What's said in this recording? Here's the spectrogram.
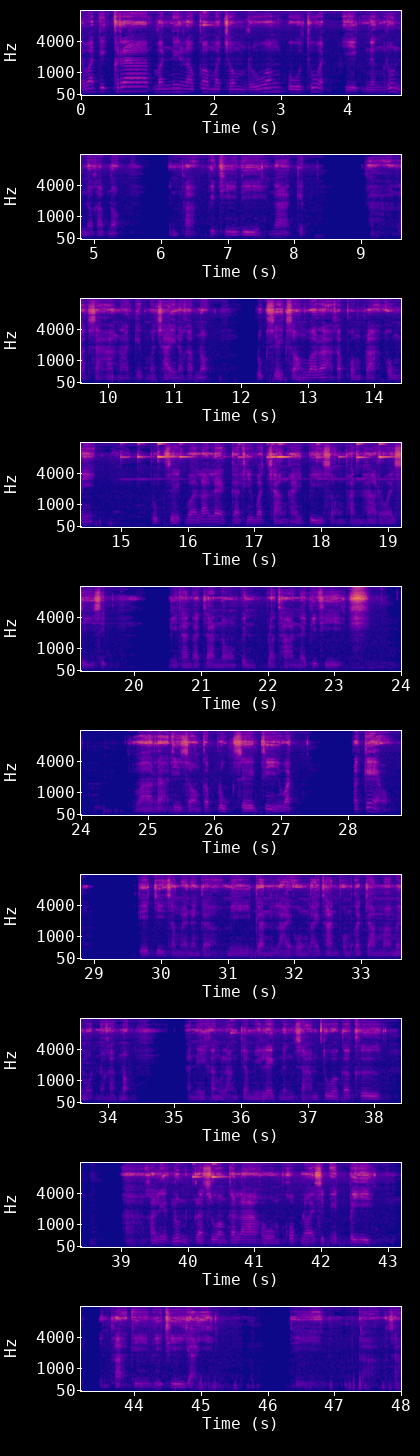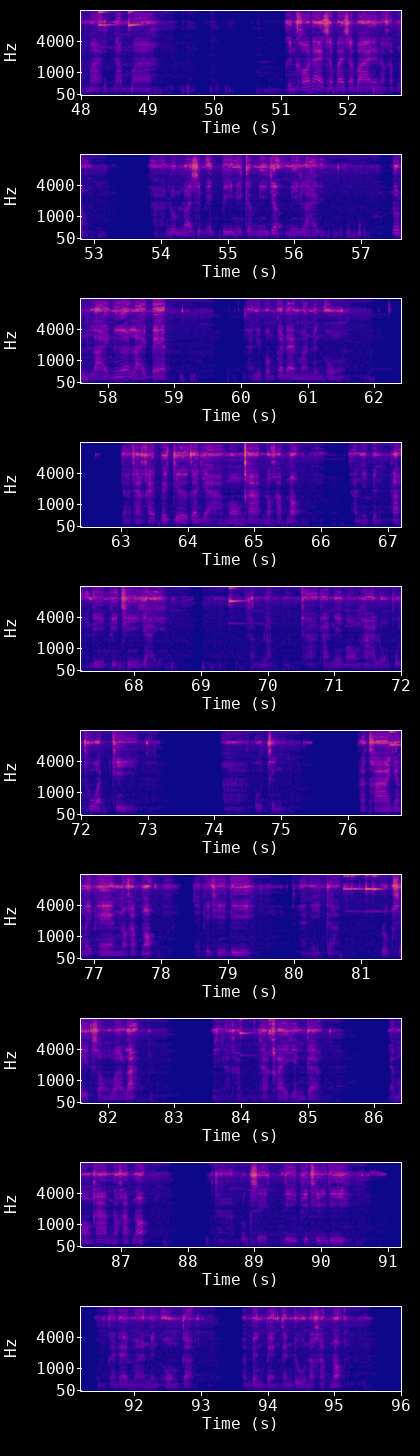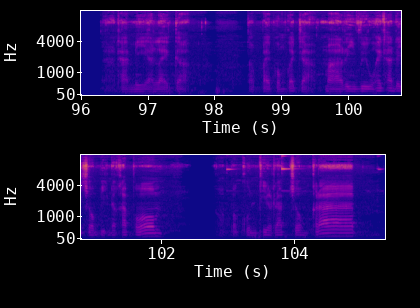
สวัสดีครับ วันนี้เราก็มาชมหลวงปู่ทวดอีกหนึ่งรุ่นนะครับเนาะเป็นพระพิธีดีน่าเก็บรักษาน่าเก็บมาใช้นะครับเนาะปลุกเสกสองวาระครับผมพระองค์นี้ ปลุกเสกวาระแรกกะที่วัดช้างให้ปี 2540 มีท่านอาจารย์นองเป็นประธานในพิธี วาระที่สองก็ปลุกเสกที่วัดพระแก้ว เกจิสมัยนั้นก็มีกันหลายองค์หลายท่าน ผมก็จำมาไม่หมดนะครับเนาะอันนี้ข้างหลังจะมีเลขหนึ่งสามตัวก็คืออเขาเรียกรุ่นกระทรวงกลาโหมครบร้อยสิบเอ็ดปี เป็นพระที่พิธีใหญ่ ที่สามารถนำมา ขึ้นคอได้สบายๆเลยนะครับเนาะรุ่นร้อยสิบเอ็ดปีนี่ก็มีเยอะมีหลายรุ่นหลายเนื้อหลายแบบ อันนี้ผมก็ได้มาหนึ่งองค์แต่ถ้าใครไปเจอก็อย่ามองข้ามเนาะครับเนาะอันนี้เป็นพระดีพิธีใหญ่สำหรับท่านนี้มองหาหลวงปู่ทวดที่พูดถึงราคายังไม่แพงเนาะครับเนาะแต่พิธีดี อันนี้ก็ปลุกเสกสองวาระนี่แหละครับ ถ้าใครเห็นก็อย่ามองข้ามเนาะครับเนาะ ปลุกเสกดีพิธีดีผมก็ได้มาหนึ่งองค์ก็มาแบ่งๆกันดูนะครับเนาะถ้ามีอะไรก็ต่อไปผมก็จะมารีวิวให้ท่านได้ชมอีกนะครับผม ขอบพระคุณที่รับชมครับ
